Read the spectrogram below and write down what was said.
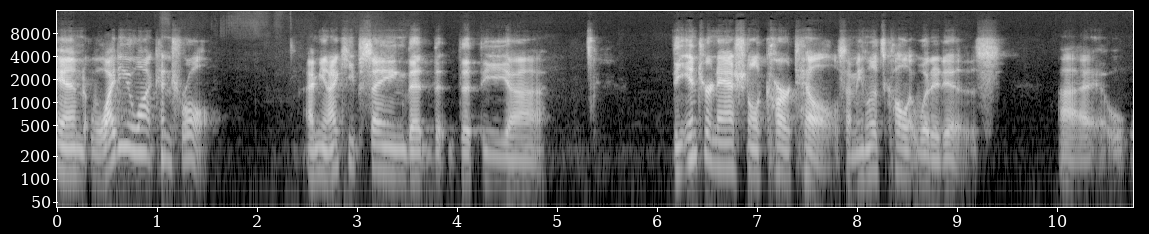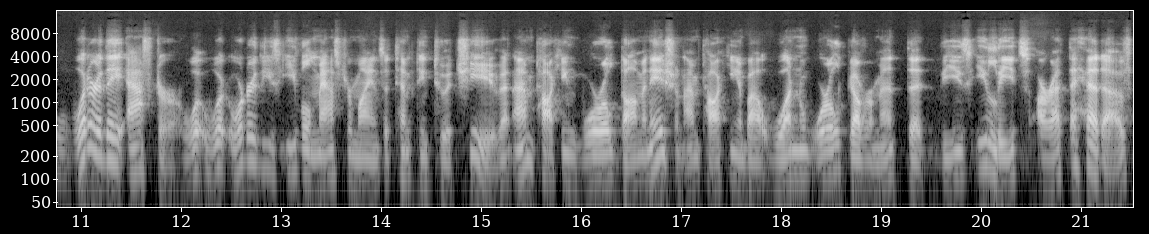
And why do you want control? I mean, I keep saying that that, that the uh, the international cartels. I mean, let's call it what it is. Uh, what are they after? What, what what are these evil masterminds attempting to achieve? And I'm talking world domination. I'm talking about one world government that these elites are at the head of.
